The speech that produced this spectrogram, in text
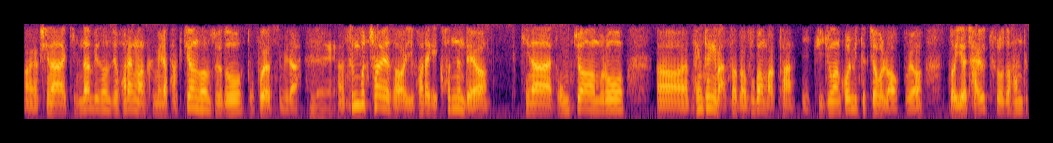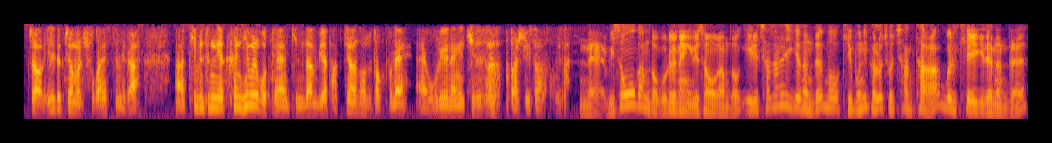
어, 역시나 김단비 선수의 활약만큼이나 박지현 선수도 돋보였습니다. 네. 어, 승부처에서 이 활약이 컸는데요. 특히나 동점으로 어, 팽팽히 맞서던 후반 막판 이 귀중한 골밑 득점을 넣었고요. 또 이어 자유투로도 한 득점, 1득점을 추가했습니다. 아, 팀 승리에 큰 힘을 보탠 김단비와 박지현 선수 덕분에 에, 우리은행이 기선을 잡을 수 있었습니다. 네, 위성호 감독, 우리은행 위성호 감독 1차전을 이겼는데 뭐 기분이 별로 좋지 않다. 뭐 이렇게 얘기를 했는데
